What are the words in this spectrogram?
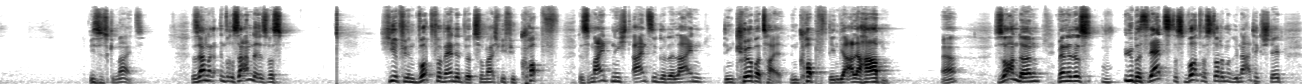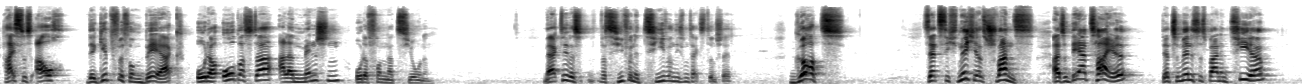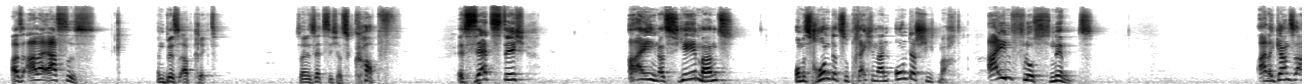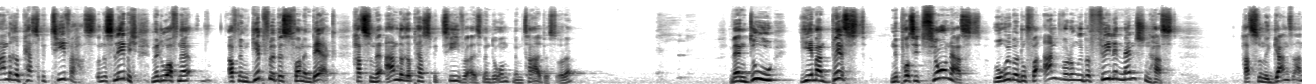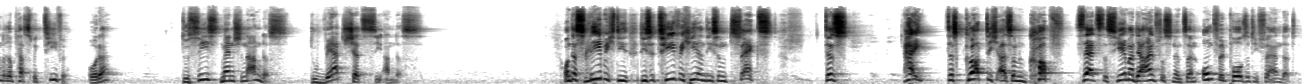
Wie ist es gemeint? Das Interessante ist, was hier für ein Wort verwendet wird, zum Beispiel für Kopf, das meint nicht einzig oder allein den Körperteil, den Kopf, den wir alle haben. Ja? Sondern, wenn er das übersetzt, das Wort, was dort im Originaltext steht, heißt es auch der Gipfel vom Berg oder oberster aller Menschen oder von Nationen. Merkt ihr, was, was hier für eine Tiefe in diesem Text drin steht? Gott setzt sich nicht als Schwanz, also der Teil, der zumindest bei einem Tier als allererstes einen Biss abkriegt, sondern er setzt sich als Kopf. Es setzt dich ein als jemand, um es runterzubrechen, einen Unterschied macht, Einfluss nimmt, eine ganz andere Perspektive hast. Und das lebe ich, wenn du auf, eine, auf einem Gipfel bist von einem Berg, hast du eine andere Perspektive, als wenn du unten im Tal bist, oder? Wenn du jemand bist, eine Position hast, worüber du Verantwortung über viele Menschen hast, hast du eine ganz andere Perspektive, oder? Du siehst Menschen anders. Du wertschätzt sie anders. Und das liebe ich, die, diese Tiefe hier in diesem Text, dass, hey, dass Gott dich als einen Kopf setzt, dass jemand, der Einfluss nimmt, sein Umfeld positiv verändert.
